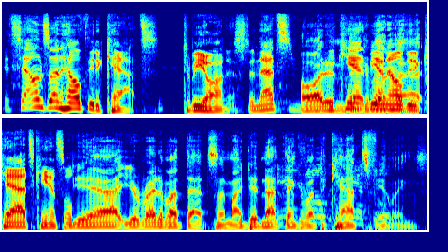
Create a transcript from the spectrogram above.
It sounds unhealthy to cats, to be honest, and that's Oh, I didn't can't think be unhealthy that. to cats. Canceled. Yeah, you're right about that, Slim. I did not think about the cat's Cancel, cancel. feelings.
